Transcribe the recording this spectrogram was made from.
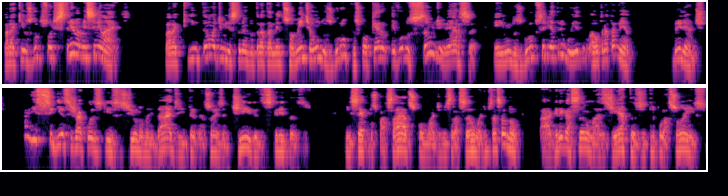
para que os grupos fossem extremamente similares. Para que, então, administrando o tratamento somente a um dos grupos, qualquer evolução diversa em um dos grupos seria atribuído ao tratamento. Brilhante. Aí seguia-se já coisas que existiam na humanidade, intervenções antigas, escritas em séculos passados, como a administração, administração não, a agregação, as dietas de tripulações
